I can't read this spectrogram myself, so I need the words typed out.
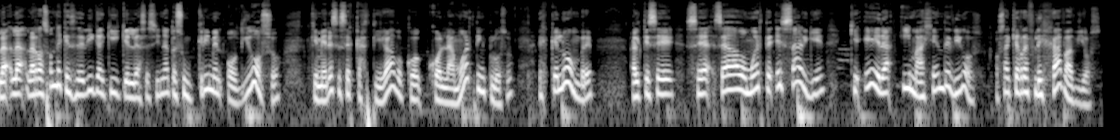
La, la, la, razón de que se diga aquí que el asesinato es un crimen odioso que merece ser castigado con, con la muerte incluso, es que el hombre al que se, se, se ha dado muerte es alguien que era imagen de Dios, o sea, que reflejaba a Dios,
